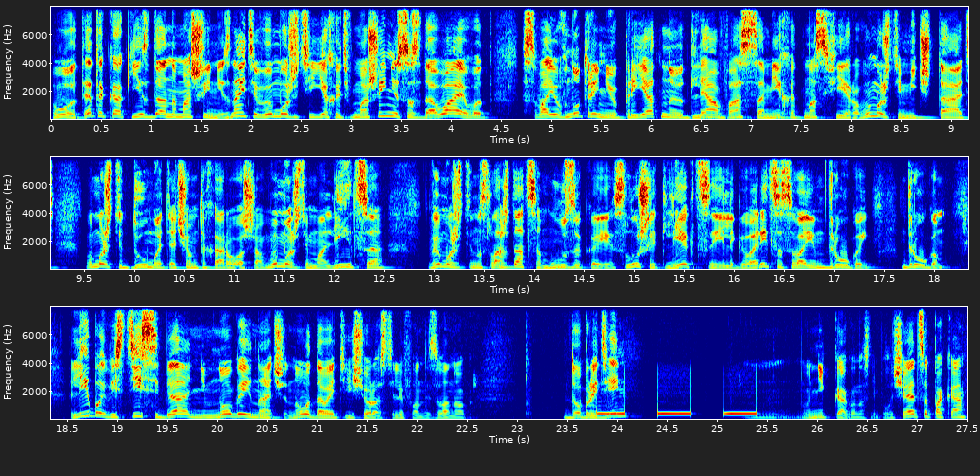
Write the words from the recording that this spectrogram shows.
Вот, это как езда на машине. Знаете, вы можете ехать в машине, создавая вот свою внутреннюю, приятную для вас самих атмосферу. Вы можете мечтать, вы можете думать о чем-то хорошем, вы можете молиться, вы можете наслаждаться музыкой, слушать лекции или говорить со своим другой, другом. Либо вести себя немного иначе. Ну вот давайте еще раз телефонный звонок. Добрый день. Ну, никак у нас не получается пока.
